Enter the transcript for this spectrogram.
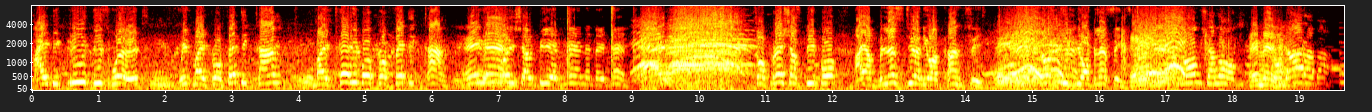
I decree these words with my prophetic tongue, my terrible prophetic tongue. Amen. And so shall be amen and a man. amen. So precious people, I have blessed you and your country. May the Lord give your blessings. Shalom, shalom. Amen.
